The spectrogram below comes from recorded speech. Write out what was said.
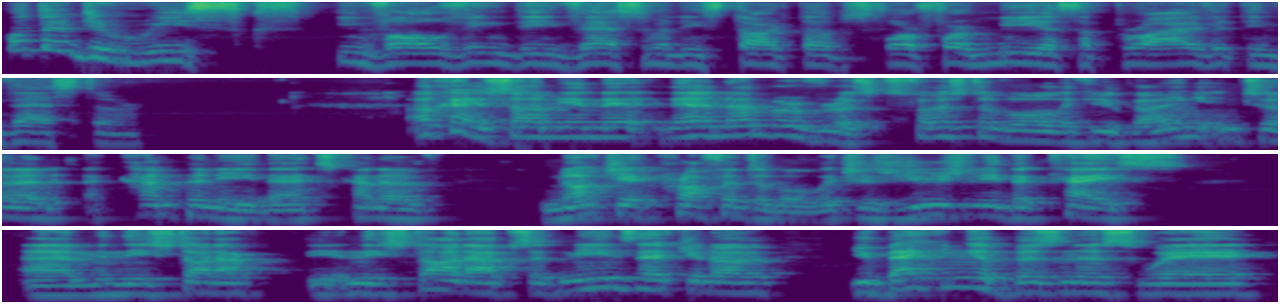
what are the risks involving the investment in startups for, for me as a private investor? Okay, so I mean, there, there, are a number of risks. First of all, if you're going into a, a company that's kind of not yet profitable, which is usually the case um, in these startup in these startups, it means that you know you're backing a business where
